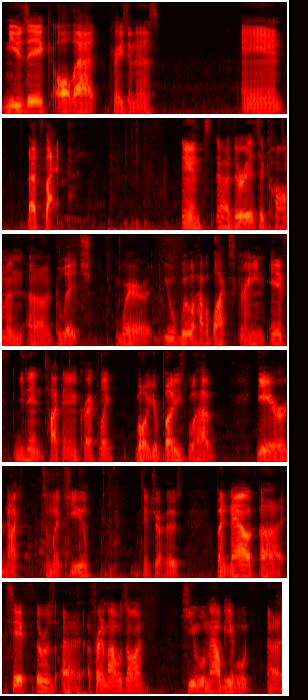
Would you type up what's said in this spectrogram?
music all that craziness and that's that and uh, there is a common uh, glitch where you will have a black screen if you didn't type it in correctly well your buddies will have the error not so much you since you're a host but now, uh, say if there was uh, a friend of mine was on, he will now be able uh,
